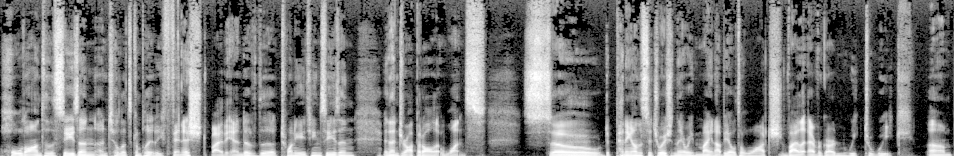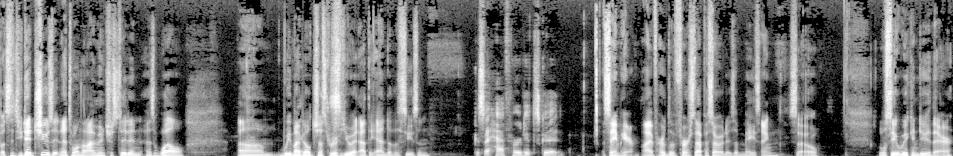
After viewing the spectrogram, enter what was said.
hold on to the season until it's completely finished by the end of the 2018 season and then drop it all at once. So, depending on the situation there, we might not be able to watch Violet Evergarden week to week. Um, but since you did choose it and it's one that I'm interested in as well, um, we might be able to just review it at the end of the season. Because I have heard it's good. Same here. I've heard the first episode is amazing, so we'll see what we can do there.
